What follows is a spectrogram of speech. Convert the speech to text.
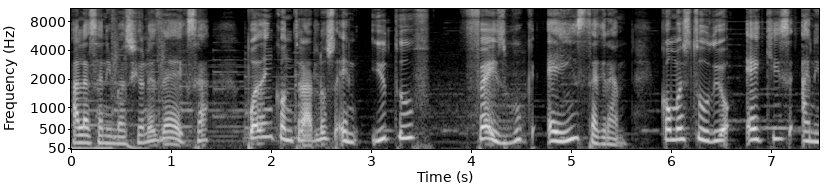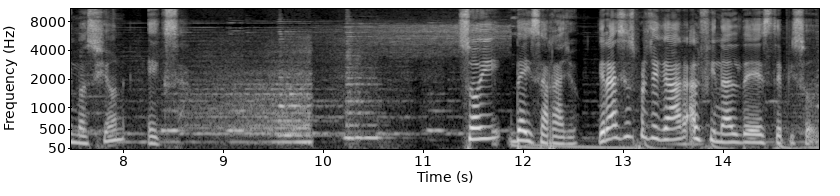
a las animaciones de EXA, puede encontrarlos en YouTube, Facebook e Instagram como estudio X Animación EXA. Soy Deisa Rayo. Gracias por llegar al final de este episodio.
